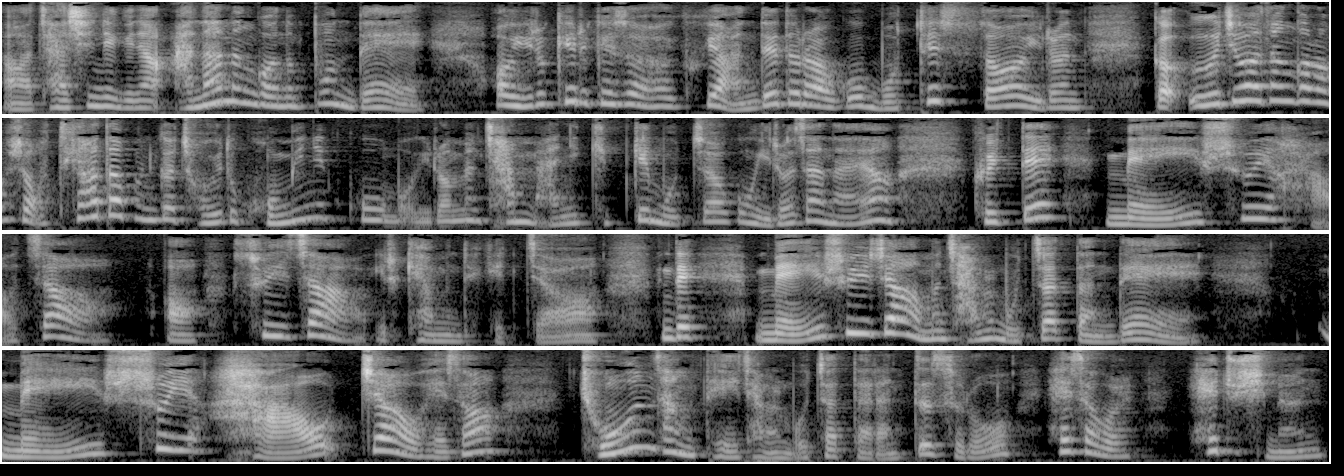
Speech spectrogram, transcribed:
어, 자신이 그냥 안 하는 거는 뿌인데, 어, 이렇게 이렇게 해서 아, 그게 안 되더라고, 못했어. 이런, 그러니까 의지와 상관없이 어떻게 하다 보니까 저희도 고민 있고, 뭐 이러면 잠 많이 깊게 못 자고 이러잖아요. 그때 메이 수이 하오죠. 어, 수이자 이렇게 하면 되겠죠. 근데 메이 수이자 하면 잠을 못 잤다인데, 메이 수이 하오죠 해서 좋은 상태의 잠을 못 잤다라는 뜻으로 해석을 해주시면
